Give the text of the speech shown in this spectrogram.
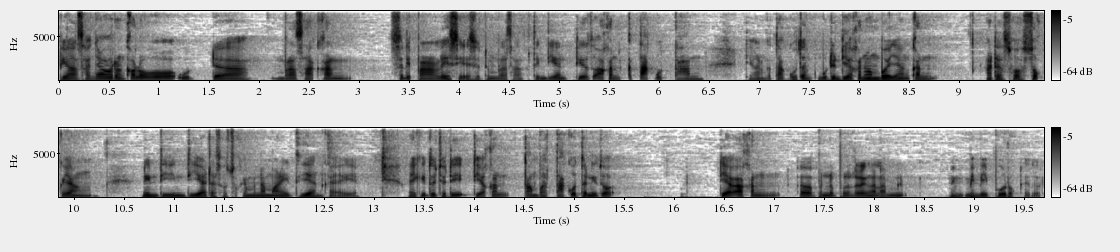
biasanya orang kalau udah merasakan sleep paralysis sudah merasakan ketindihan dia tuh akan ketakutan dia akan ketakutan. Kemudian dia akan membayangkan ada sosok yang nindiin dia ada sosok yang menemani dia kayak kayak gitu. Jadi dia akan tambah takut dan itu dia akan uh, benar-benar mengalami mimpi buruk gitu.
